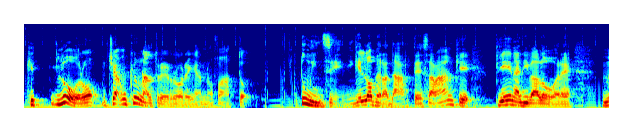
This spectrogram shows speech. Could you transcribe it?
Che loro. C'è anche un altro errore che hanno fatto. Tu mi insegni che l'opera d'arte sarà anche piena di valore, m-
